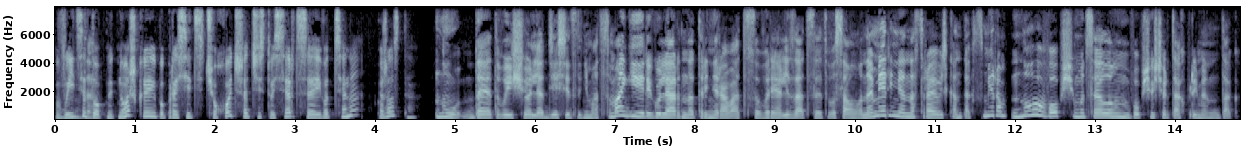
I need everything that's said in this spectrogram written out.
выйти, да. топнуть ножкой, попросить, что хочешь от чистого сердца. И вот цена, пожалуйста. Ну, до этого еще лет 10 заниматься магией, регулярно тренироваться в реализации этого самого намерения, настраивать контакт с миром. Но в общем и целом, в общих чертах примерно так.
